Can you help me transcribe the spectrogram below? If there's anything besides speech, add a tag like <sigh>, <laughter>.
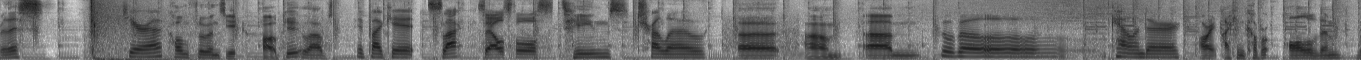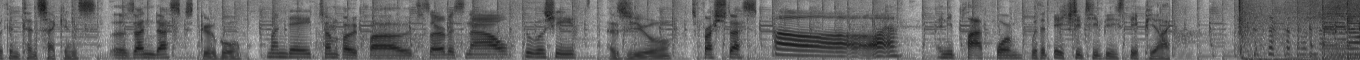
for this? Jira, Confluence, GitHub, oh. GitLab, Bitbucket, Slack, Salesforce, Teams, Trello, uh, um, um, Google. Calendar, All right, I can cover all of them within 10 seconds. uh, Zendesk, Google, Monday, Tempo Cloud, ServiceNow, Google Sheets. Azure, Freshdesk, Oh, Any platform with an HTTP API. <laughs>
